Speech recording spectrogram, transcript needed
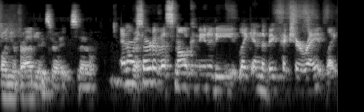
fund your projects, right? So, And we're sort of a small community, like in the big picture, right? Like,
